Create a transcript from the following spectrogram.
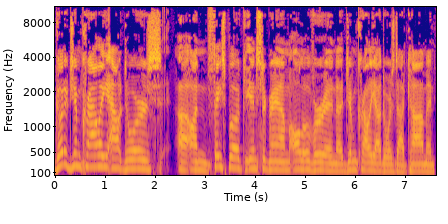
Go to Jim Crowley Outdoors uh, on Facebook, Instagram, all over, and uh, JimCrowleyOutdoors.com and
